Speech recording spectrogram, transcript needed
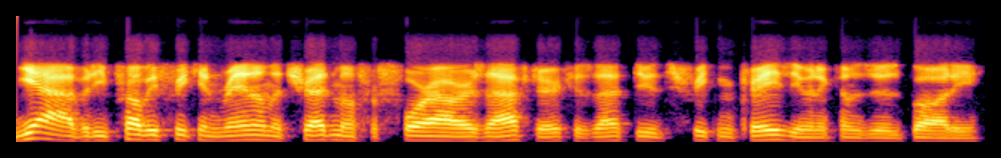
Yeah, but he probably freaking ran on the treadmill for four hours after, because that dude's freaking crazy when it comes to his body.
